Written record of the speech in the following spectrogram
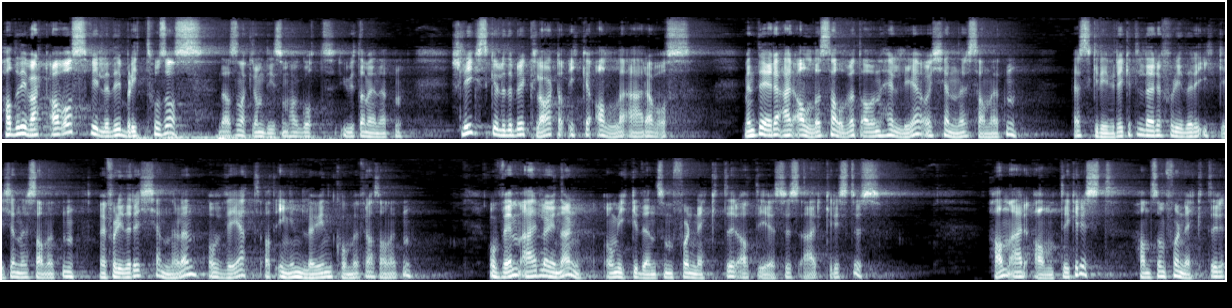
Hadde de vært av oss, ville de blitt hos oss. Det er snakker om de som har gått ut av menigheten. Slik skulle det bli klart at ikke alle er av oss. Men dere er alle salvet av Den hellige og kjenner sannheten. Jeg skriver ikke til dere fordi dere ikke kjenner sannheten, men fordi dere kjenner den og vet at ingen løgn kommer fra sannheten. Og hvem er løgneren, om ikke den som fornekter at Jesus er Kristus? Han er antikrist, han som fornekter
